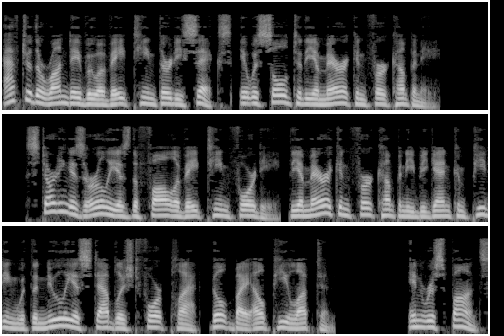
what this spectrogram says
After the Rendezvous of 1836, it was sold to the American Fur Company. Starting as early as the fall of 1840, the American Fur Company began competing with the newly established Fort Platte, built by L. P. Lupton. In response,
